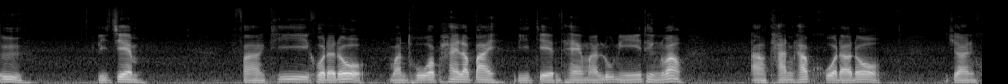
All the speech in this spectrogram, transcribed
อือลีเจม ฝากที่โคดาโดวันทูครับให้แล้วไปลีเจมแทงมาลูกนี้ถึงหรือเปล่าอ้าวทันครับโคดาโดจานโค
